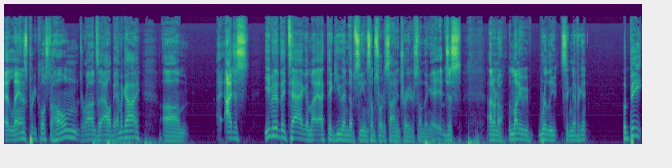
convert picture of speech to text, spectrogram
Atlanta's pretty close to home. Daron's an Alabama guy. Um, I, I just even if they tag him, I, I think you end up seeing some sort of sign and trade or something. It, it just, I don't know. The money would be really significant. But B,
